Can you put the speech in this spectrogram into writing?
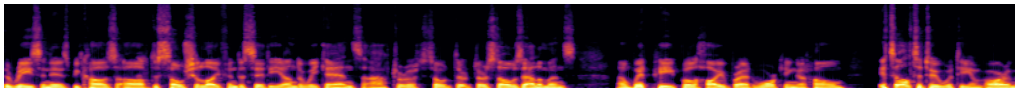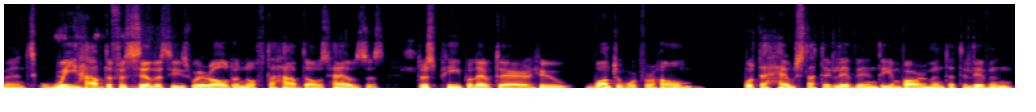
the reason is because of the social life in the city on the weekends after it. So there, there's those elements. And with people hybrid working at home, it's all to do with the environment. We have the facilities, we're old enough to have those houses. There's people out there who want to work from home, but the house that they live in, the environment that they live in,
